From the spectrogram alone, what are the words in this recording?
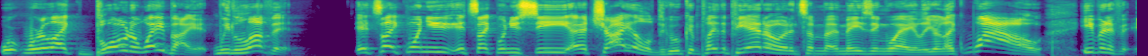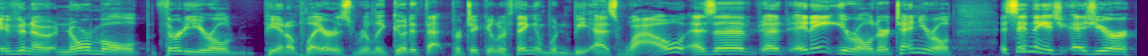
We're, we're like blown away by it. We love it. It's like when you it's like when you see a child who can play the piano in some amazing way. You're like, wow. Even if even a normal 30 year old piano player is really good at that particular thing, it wouldn't be as wow as a, a- an eight year old or a 10 year old. The same thing as as your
